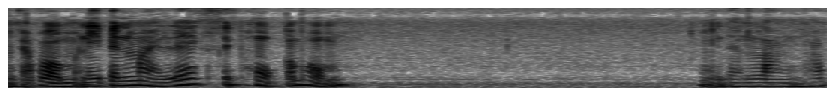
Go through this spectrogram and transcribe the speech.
นี่ครับ ผม อันนี้เป็นหมายเลขสิบหกครับผมด้านหลังครับ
